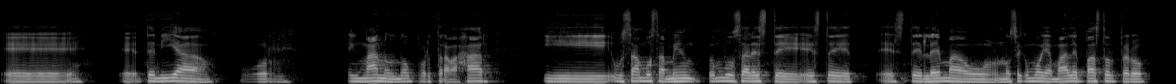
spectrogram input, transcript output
eh, eh, tenía por en manos, ¿no? Por trabajar. Y usamos también, podemos usar este, este este lema o no sé cómo llamarle, pastor, pero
